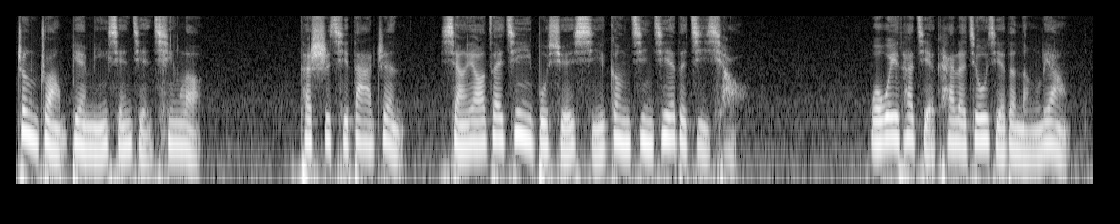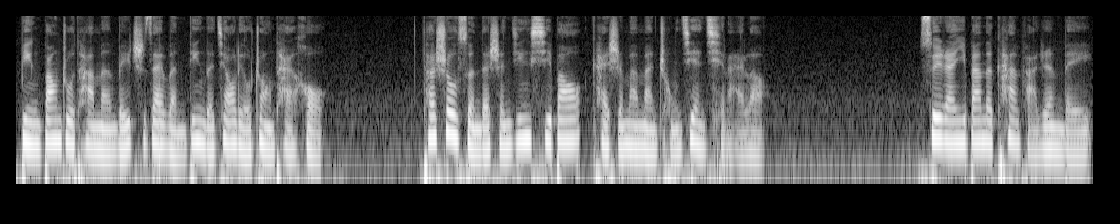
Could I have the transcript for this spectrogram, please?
症状便明显减轻了。他士气大振，想要再进一步学习更进阶的技巧。我为他解开了纠结的能量，并帮助他们维持在稳定的交流状态后，他受损的神经细胞开始慢慢重建起来了。虽然一般的看法认为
